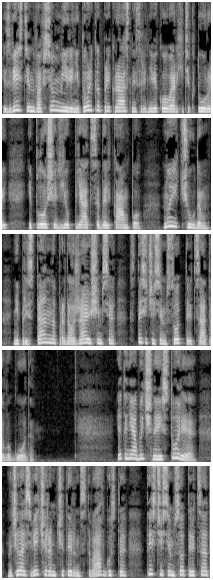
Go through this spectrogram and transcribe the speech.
известен во всем мире не только прекрасной средневековой архитектурой и площадью Пьяцца дель Кампо, но и чудом, непрестанно продолжающимся с 1730 года. Эта необычная история началась вечером 14 августа 1730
